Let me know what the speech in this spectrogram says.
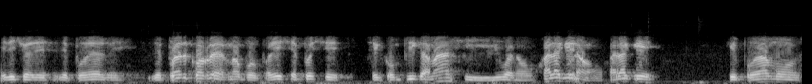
el hecho de, poder de, poder correr, ¿no? Por, por ahí después se, se complica más y bueno, ojalá que no, ojalá que, que podamos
